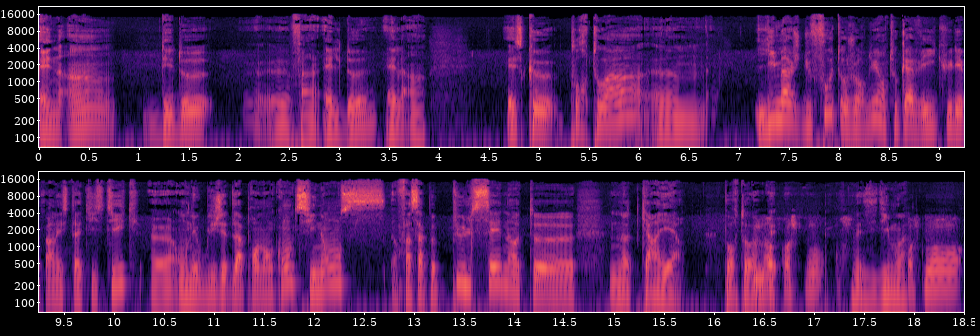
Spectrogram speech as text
N1, D2, euh, enfin L2, L1 Est-ce que pour toi, euh, l'image du foot aujourd'hui, en tout cas véhiculée par les statistiques, euh, on est obligé de la prendre en compte, sinon, enfin, ça peut pulser notre euh, notre carrière. Pour toi, Non, franchement, vas-y, dis-moi. franchement,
